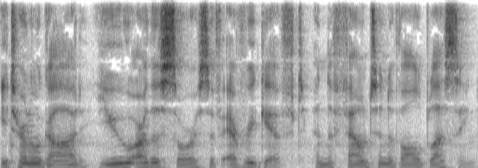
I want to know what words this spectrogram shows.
Eternal God, you are the source of every gift and the fountain of all blessing.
